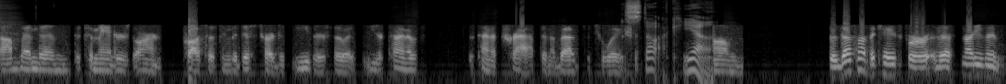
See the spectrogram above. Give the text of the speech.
Um, and then the commanders aren't processing the discharges either. So it, you're kind of kind of trapped in a bad situation. Stuck, yeah. Um, so that's not the case for that's not even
